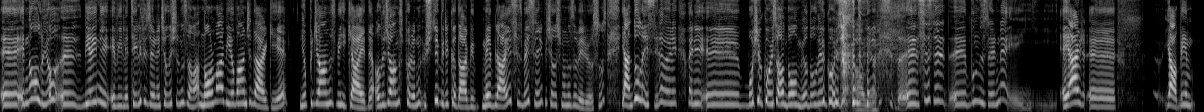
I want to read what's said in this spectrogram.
e, e, ne oluyor? E, bir yayın eviyle telif üzerine çalıştığınız zaman normal bir yabancı dergiye yapacağınız bir hikayede alacağınız paranın üçte biri kadar bir meblağa siz beş senelik bir çalışmanızı veriyorsunuz. Yani dolayısıyla böyle hani e, boşa koysan da olmuyor, doluya koysan da. e, siz de e, bunun üzerine eğer e, ya benim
